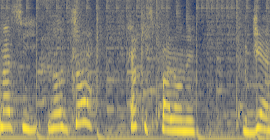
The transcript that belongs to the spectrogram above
Messi, no co? Jaki spalony? Gdzie?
